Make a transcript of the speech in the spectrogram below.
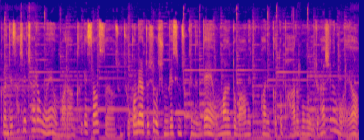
그런데 사실 촬영 후에 엄마랑 크게 싸웠어요. 좀 조금이라도 쉬고 준비했으면 좋겠는데 엄마는 또 마음이 급하니까 또 바를 보고 일을 하시는 거예요.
